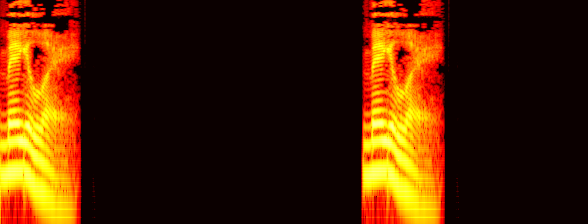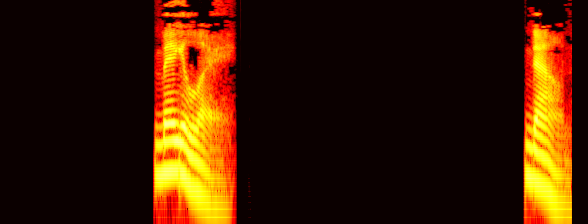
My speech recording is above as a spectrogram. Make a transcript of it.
Melee Melee Melee Noun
